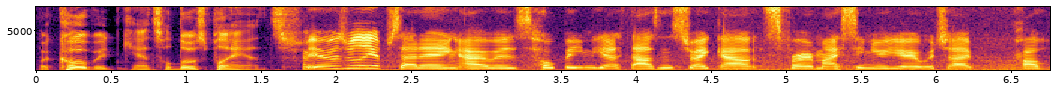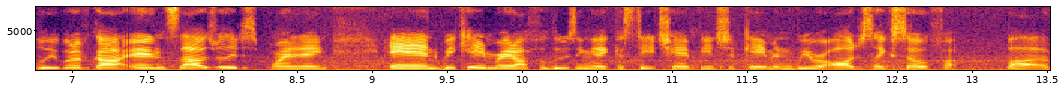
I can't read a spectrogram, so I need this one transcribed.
but COVID canceled those plans. It was really upsetting. I was hoping to get a thousand strikeouts for my senior year, which I probably would have gotten, so that was really disappointing. And we came right off of losing like a state championship game, and we were all just like so uh,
